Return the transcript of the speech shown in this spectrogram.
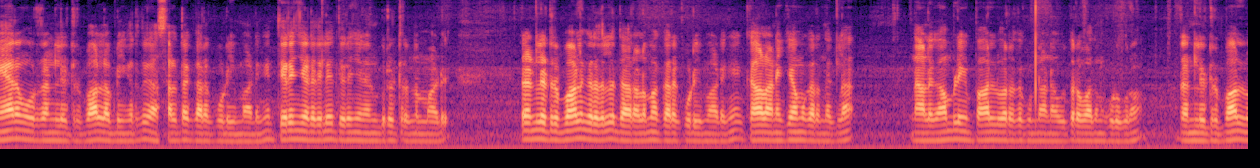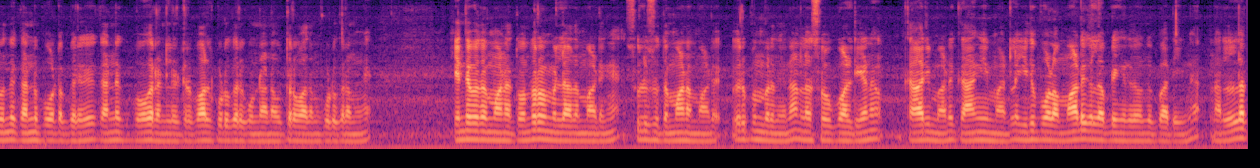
நேரம் ஒரு ரெண்டு லிட்டர் பால் அப்படிங்கிறது அசால்ட்டாக கறக்கூடிய மாடுங்க. தெரிஞ்ச இடத்துல தெரிஞ்ச நண்பர்கிட்ட இருந்த மாடு. ரெண்டு லிட்டர் பாலுங்கிறதுல தாராளமாக கறக்கூடிய மாடுங்க. கால் அணைக்காமல் கறந்துக்கலாம். நாலு காம்பளையும் பால் வர்றதுக்கு உண்டான உத்தரவாதம் கொடுக்குறோம். ரெண்டு லிட்டர் பால் வந்து கன்று போட்ட பிறகு கண்ணுக்கு போக ரெண்டு லிட்டர் பால் கொடுக்கறதுக்கு உண்டான உத்தரவாதம் கொடுக்குறோமுங்க. எந்த விதமான தொந்தரவும் இல்லாத மாடுங்க. சுழு சுத்தமான மாடு. விருப்பம் இருந்ததுன்னா நல்லா சோ குவாலிட்டியான காரி மாடு காங்கி மாடில். இது போல் மாடுகள் அப்படிங்கிறது வந்து பார்த்திங்கன்னா நல்ல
